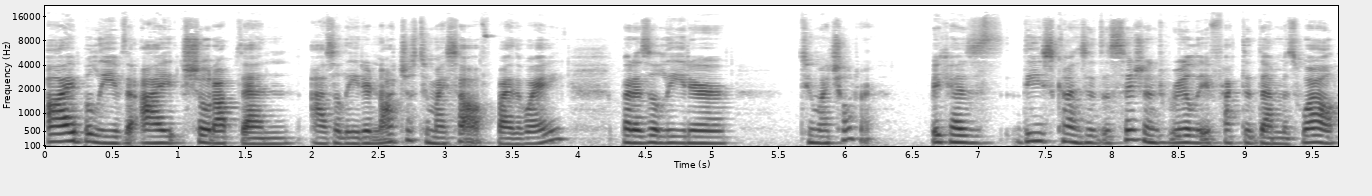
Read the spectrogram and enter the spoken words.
I believe that I showed up then as a leader, not just to myself, by the way, but as a leader to my children. Because these kinds of decisions really affected them as well.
